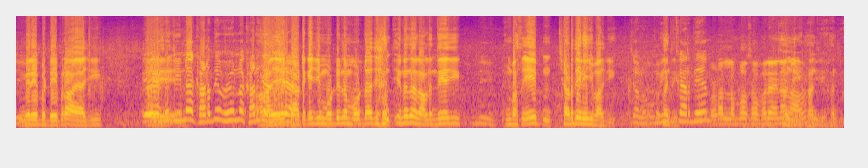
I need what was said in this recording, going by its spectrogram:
ਮੇਰੇ ਵੱਡੇ ਭਰਾ ਆ ਜੀ। ਇਹ ਐਸੇ ਜਿੰਨਾ ਖੜਦੇ ਹੋਏ ਉਹਨਾਂ ਖੜ ਹਾਂ ਜਾਂਦੇ ਇਹ ਆ। ਡਟ ਕੇ ਜੀ ਮੋਢੇ ਨਾਲ ਮੋਢਾ ਜੀ ਇਹਨਾਂ ਦਾ ਲਾ ਲੈਂਦੇ ਆ ਜੀ। ਬਸ ਇਹ ਛੱਡਦੇ ਨਹੀਂ ਜੀ ਬਸ ਜੀ। ਚਲੋ ਉਮੀਦ ਕਰਦੇ ਹਾਂ ਬੜਾ ਲੰਬਾ ਸਫ਼ਰ ਹੈ ਇਹਨਾਂ ਹਾਂਜੀ ਨਾਲ। ਹਾਂਜੀ ਹਾਂਜੀ।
